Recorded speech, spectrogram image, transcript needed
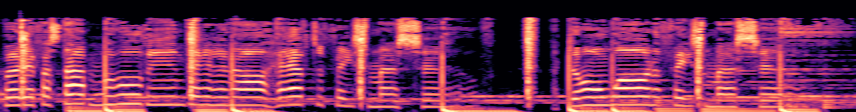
But if I stop moving, then I'll have to face myself. I don't wanna face myself.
